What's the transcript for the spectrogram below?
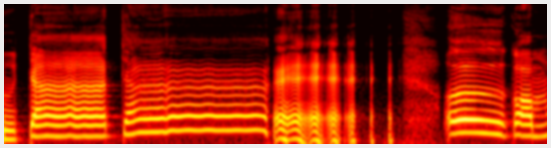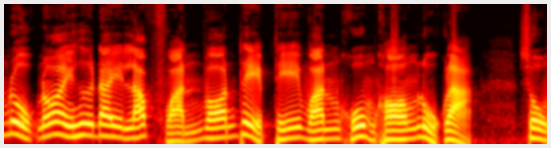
อจ้าจ้าเออกอมลูกน้อยฮือได้รับฝันวอนเทพเทวันคุ้มครองลูกล่ะ ส่ง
